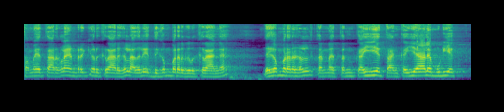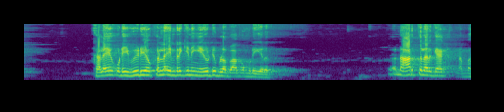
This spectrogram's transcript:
சமயத்தார்களாக இன்றைக்கும் இருக்கிறார்கள். அதிலே திகம்பரர்கள் இருக்கிறாங்க. திகம்பரர்கள் தன்னை தன் கையை தன் கையால் முடிய களையக்கூடிய வீடியோக்கள்லாம் இன்றைக்கும் நீங்கள் யூடியூப்பில் பார்க்க முடிகிறது. நார்த்தில் இருக்காங்க நம்ம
